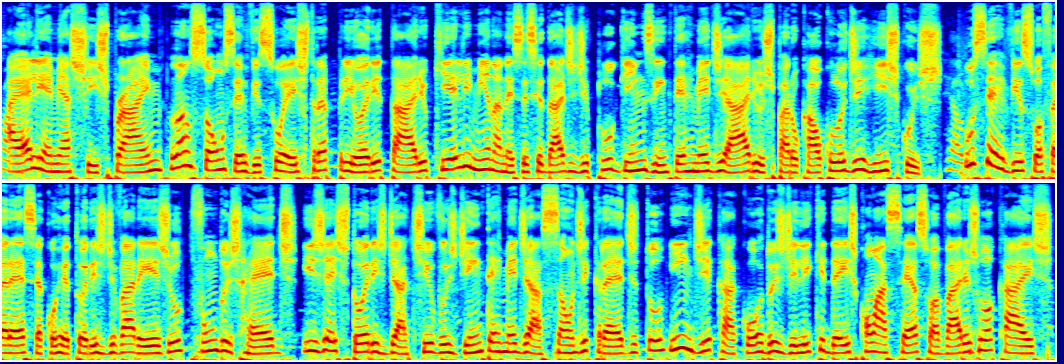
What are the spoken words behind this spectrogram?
A LMAX Prime lançou um serviço extra prioritário que elimina a necessidade de plugins intermediários para o cálculo de riscos. O serviço oferece a corretores de varejo, fundos hedge e gestores de ativos de intermediação de crédito e indica acordos de liquidez com acesso a vários locais,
